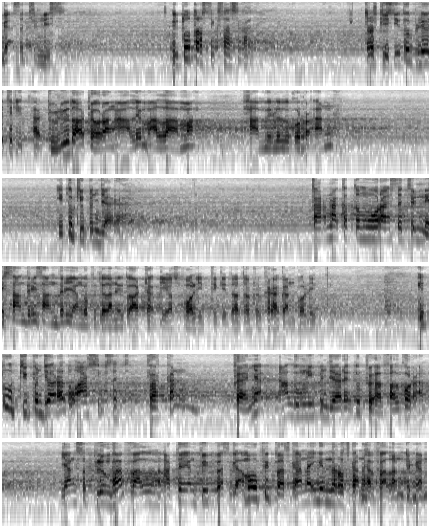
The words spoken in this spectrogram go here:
nggak sejenis. Itu tersiksa sekali. Terus di situ beliau cerita dulu itu ada orang alim alamah hamilul Quran itu di penjara. Karena ketemu orang sejenis santri-santri yang kebetulan itu ada kios politik itu atau gerakan politik. Itu di penjara itu asik saja. Bahkan banyak alumni penjara itu berhafal Quran yang sebelum hafal ada yang bebas. Nggak mau bebas karena ingin meneruskan hafalan dengan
